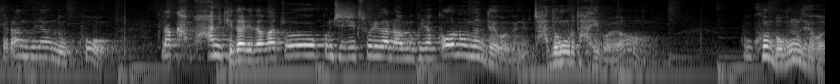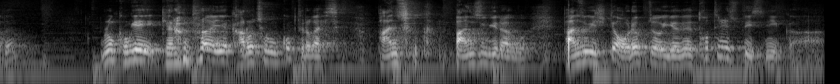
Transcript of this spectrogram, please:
계란 그냥 넣고 그냥 가만히 기다리다가 조금 지직 소리가 나면 그냥 꺼놓으면 되거든요. 자동으로 다 익어요. 그- 그걸 먹으면 되거든. 물론 거기에 계란 프라이에 가로초고 꼭 들어가 있어요. 반숙, 반숙이라고. 반숙이 쉽게 어렵죠. 이게 터트릴 수도 있으니까.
